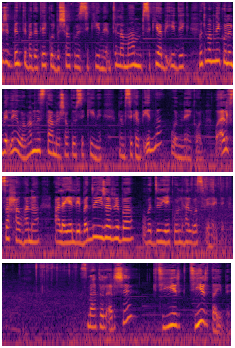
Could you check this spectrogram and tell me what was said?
إجت بنتي بدها تاكل بالشوكة والسكينة. قلت لها mom امسكيها بإيدك. مثل ما بناكل البقلاوة ما بنستعمل شوكة وسكينة. بنمسكها بإيدنا وبناكل وألف صحة وهنا على يلي بده يجربها وبده ياكل هالوصفة هيدي. سمعتوا القرشة؟ كتير كتير طيبة.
